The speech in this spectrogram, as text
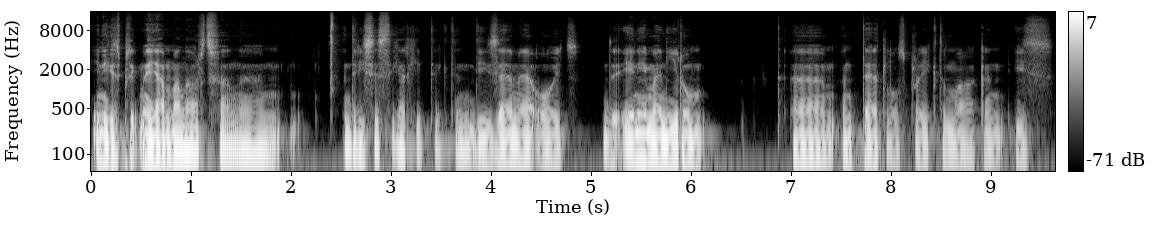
in een gesprek met Jan Mannaerts van 360 Architecten, die zei mij ooit: de enige manier om een tijdloos project te maken is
